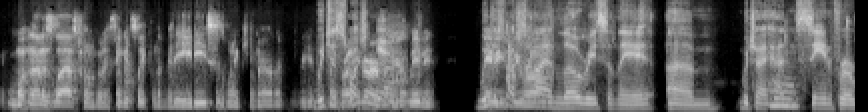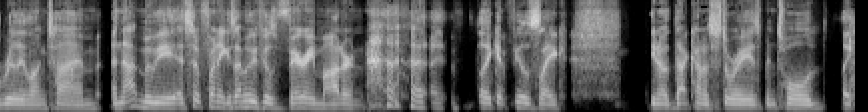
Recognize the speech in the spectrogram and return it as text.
well, not his last one, but I think it's like in the mid '80s is when it came out. We just right? watched- Or Yeah. maybe we maybe just watched. High and Low recently, um, which I hadn't seen for a really long time. And that movie, it's so funny because that movie feels very modern. like it feels like, you know, that kind of story has been told like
